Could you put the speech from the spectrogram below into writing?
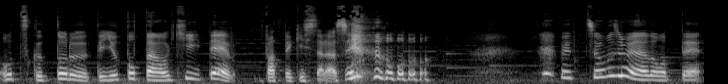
を作っとるって言っとったのを聞いて抜擢したらしい。めっちゃ面白いなと思って。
